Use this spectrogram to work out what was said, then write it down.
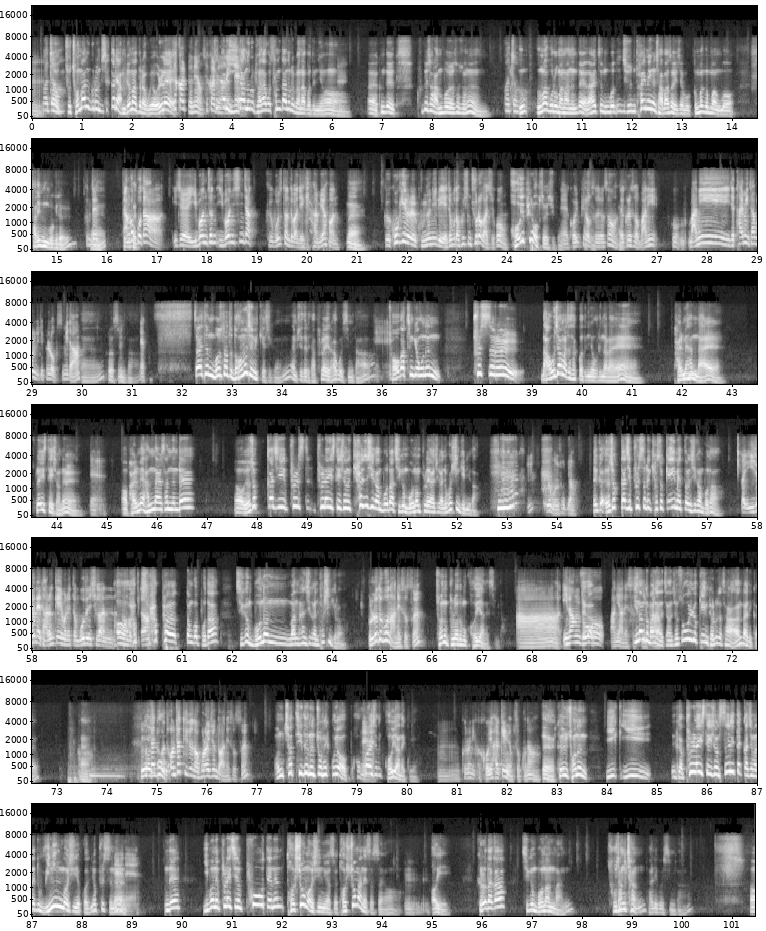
음. 맞아. 저, 저 저만 그런지 색깔이 안 변하더라고요. 원래 색깔 변해요. 색깔 색깔이 변하는데 2단으로 변하고 3단으로 변하거든요. 네. 네, 근데 그게 잘 안 보여서 저는 맞아. 음, 음악으로만 하는데 하여튼 뭐 지금 타이밍을 잡아서 이제 뭐 금방 금방 뭐잘 익은 고기를 근데 네. 딴 것보다 이제 이번 전 이번 신작 그 몬스터 헌터만 얘기하면 네. 그 고기를 굽는 일이 예전보다 훨씬 줄어가지고 거의 필요 없어요 지금. 네 거의 필요. 없어져서 네. 네 그래서 많이 그 많이 이제 타이밍 잡을 일이 별로 없습니다. 네, 그렇습니다. 네. 자, 하여튼 몬스터도 너무 재밌게 지금 MC들이 다 플레이를 하고 있습니다. 네. 저 같은 경우는 플스를 나오자마자 샀거든요, 우리나라에. 발매한 날, 플레이스테이션을. 네. 어, 발매한 날 샀는데, 어, 여전까지 플레이스테이션은 켠 시간보다 지금 모넌 플레이 할 시간이 훨씬 깁니다. 이거 뭔 소리야? 그러니까 여전까지 플스를 켜서 게임했던 시간보다, 그러니까 이전에 다른 게임을 했던 모든 시간 어, 합, 합했던 것보다 지금 모넌만 한 시간이 훨씬 길어요. 블러드본 안 했었어요? 저는 블러드본 거의 안 했습니다. 아 인왕도 많이 안 했었어요. 인왕도 많이 안 했잖아요. 저 소울류 게임 별로 잘 안 한다니까요. 네. 음, 그래가지고 언차티드나 호라이즌도 안 했었어요? 언차티드는 좀 했고요. 네. 호라이즌은 거의 안 했고요. 음 그러니까 거의 할 게임이 없었구나. 네. 그래서 저는 이, 이, 그러니까 플레이스테이션 3 때까지만 해도 위닝 machine이었거든요, 플스는. 네네. 근데 이번에 플레이스테이션 4 때는 더 쇼 machine이었어요. 더 쇼만 했었어요. 음. 거의. 그러다가 지금 모넌만 주장창 달리고 있습니다. 어,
